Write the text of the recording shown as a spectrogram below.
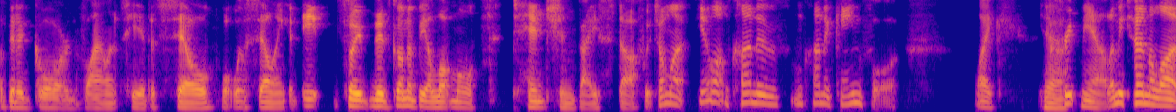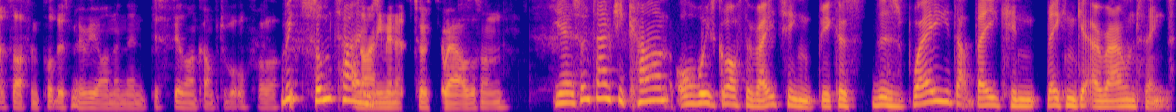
a bit of gore and violence here to sell what we're selling. It, it so there's going to be a lot more tension based stuff, which I'm like, you know what, I'm kind of I'm kind of keen for. Like, Yeah, creep me out. Let me turn the lights off and put this movie on, and then just feel uncomfortable for I mean, sometimes 90 minutes to two hours or something. Yeah, sometimes you can't always go off the rating because there's way that they can they can get around things.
